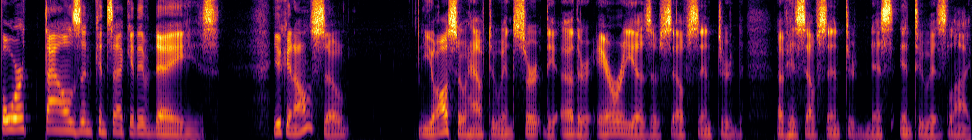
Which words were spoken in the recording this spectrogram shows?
4,000 consecutive days. You can also you also have to insert the other areas of self-centered of his self-centeredness into his life.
